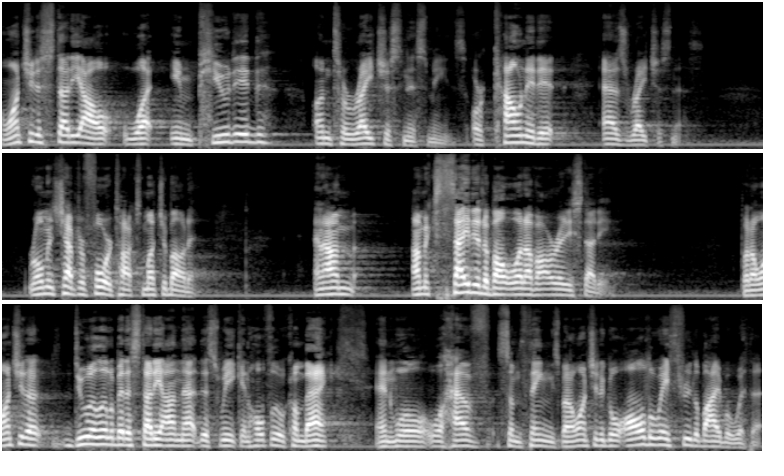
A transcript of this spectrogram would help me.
I want you to study out what imputed unto righteousness means, or counted it as righteousness. Romans chapter 4 talks much about it. And I'm I'm excited about what I've already studied. But I want you to do a little bit of study on that this week, and hopefully we'll come back and we'll, we'll have some things. But I want you to go all the way through the Bible with it.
